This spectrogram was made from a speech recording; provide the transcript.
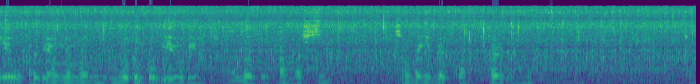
매운 갈비 양념은 모든 고기 요리 다 넣어도 다 맛있습니다. 상당히 맵고 달고 합니다. 자,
